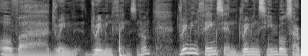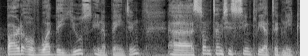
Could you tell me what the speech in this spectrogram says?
of uh, dream dreaming things. No, dreaming things and dreaming symbols are part of what they use in a painting. Uh, sometimes it's simply a technique,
